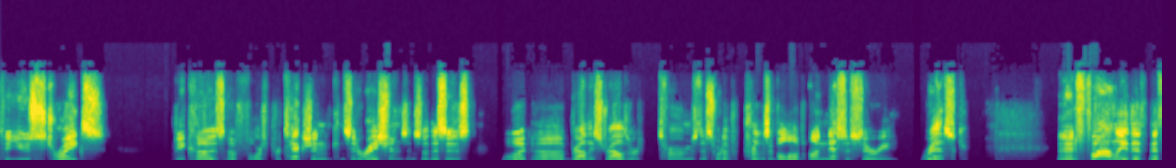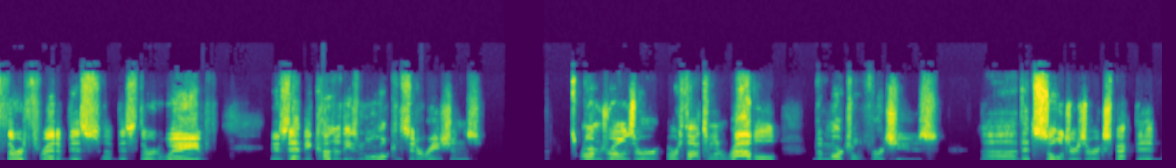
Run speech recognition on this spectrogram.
to use strikes because of force protection considerations. And so this is what uh, Bradley Strawser terms the sort of principle of unnecessary risk. And then finally, the, the third thread of this of this third wave is that because of these moral considerations, armed drones are, are thought to unravel the martial virtues uh, that soldiers are expected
